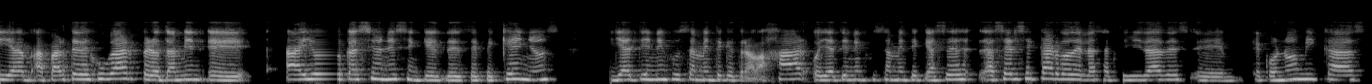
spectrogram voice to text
y aparte de jugar, pero también eh, hay ocasiones en que desde pequeños ya tienen justamente que trabajar o ya tienen justamente que hacer, hacerse cargo de las actividades eh, económicas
